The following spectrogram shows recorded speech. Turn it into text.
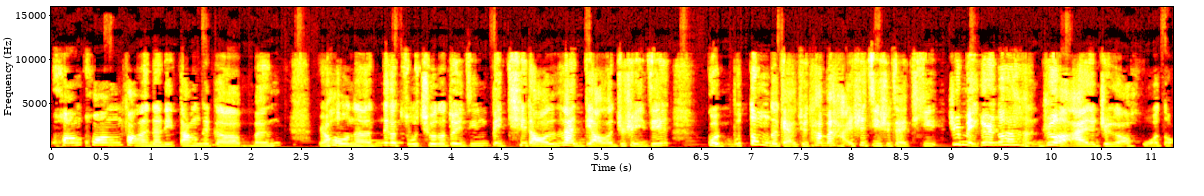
框框放在那里当那个门，然后呢，那个足球呢都已经被踢到烂掉了，就是已经滚不动的感觉，他们还是继续在踢，就是每个人都还很热爱的这个活动。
